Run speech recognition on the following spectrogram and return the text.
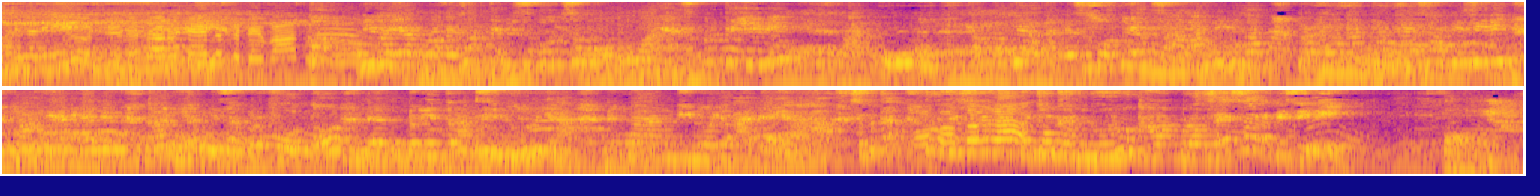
Adik-adik, Tuh, dinosaurusnya itu gede banget tuh. di layar profesor jadi disebut semuanya seperti ini. Aduh, tampaknya ada sesuatu yang salah nih dengan peralatan profesor di sini. Maaf ya adik-adik, kalian bisa berfoto dan berinteraksi dulu ya dengan dino yang ada ya. Sebentar, Oh, profesor betulkan dulu alat profesor di sini. Nah,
